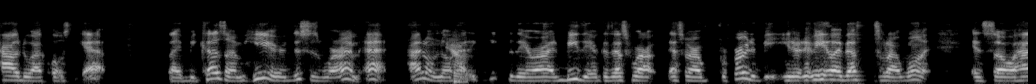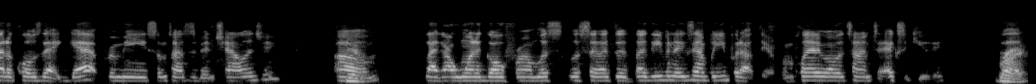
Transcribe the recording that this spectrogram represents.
how do I close the gap? Like because I'm here, this is where I'm at. I don't know how to get to there, or I'd be there because that's where I, that's where I prefer to be. You know what I mean? Like that's what I want. And so how to close that gap for me sometimes has been challenging. Um, Yeah. Like I want to go from let's let's say like the like even the example you put out there from planning all the time to executing. But Right.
